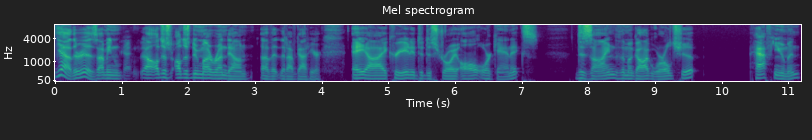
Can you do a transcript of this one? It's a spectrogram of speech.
Yeah, there is. I mean, Okay. I'll just I'll just do my rundown of it that I've got here. AI created to destroy all organics, designed the Magog world ship, half human.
